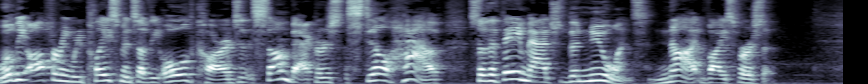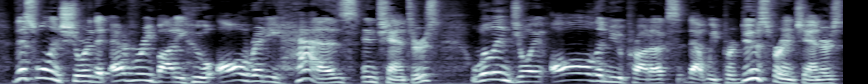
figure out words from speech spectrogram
We'll be offering replacements of the old cards that some backers still have so that they match the new ones, not vice versa. This will ensure that everybody who already has enchanters will enjoy all the new products that we produce for enchanters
